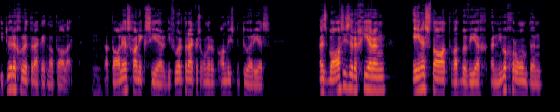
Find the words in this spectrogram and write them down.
die tweede groot trek uit Natal uit. Hmm. Natalius gaan ekseer, die voortrekkers onder Andries Pretorius is basies 'n regering en 'n staat wat beweeg 'n nuwe grond in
